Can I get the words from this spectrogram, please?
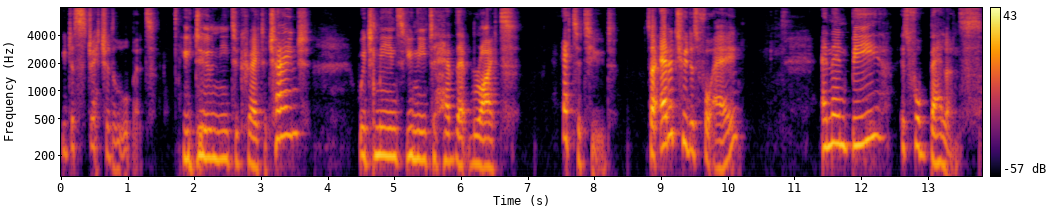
You just stretch it a little bit. You do need to create a change, which means you need to have that right attitude. So, attitude is for A, and then B is for balance.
